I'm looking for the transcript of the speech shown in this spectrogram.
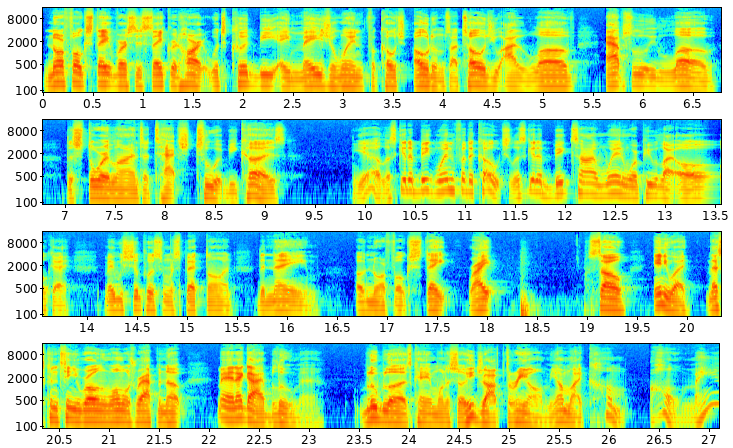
Norfolk State versus Sacred Heart, which could be a major win for Coach Odums. I told you I love absolutely love the storylines attached to it because, yeah, let's get a big win for the coach. Let's get a big time win where people like, oh, okay, maybe we should put some respect on the name of Norfolk State, right? So, anyway, let's continue rolling. We're almost wrapping up. Man, that guy Blue, man. Blue Bloods came on the show. He dropped three on me. I'm like, come on, man.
